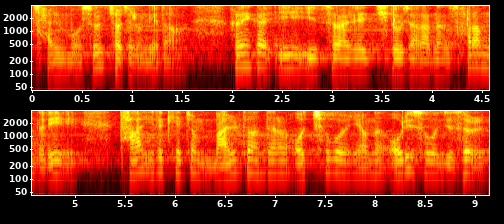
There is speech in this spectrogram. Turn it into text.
잘못을 저지릅니다. 그러니까 이 이스라엘의 지도자라는 사람들이 다 이렇게 좀 말도 안 되는 어처구니 없는 어리석은 짓을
